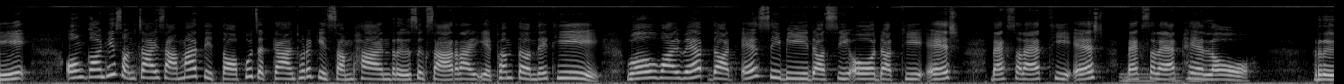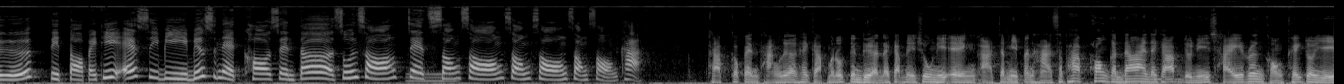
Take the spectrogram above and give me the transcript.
นี้องค์กรที่สนใจสามารถติดต่อผู้จัดการธุรกิจสัมพันธ์ หรือศึกษารายละเอียดเพิ่มเติมได้ที่ www.scb.co.th/th/payroll หรือติดต่อไปที่ SCB Business Call Center 02-722-2222 ค่ะครับก็เป็นทางเลือกให้กับมนุษย์เงินเดือนนะครับในช่วงนี้เองอาจจะมีปัญหาสภาพคล่องกันได้นะครับเดี๋ยวนี้ใช้เรื่องของเทคโนโลยี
